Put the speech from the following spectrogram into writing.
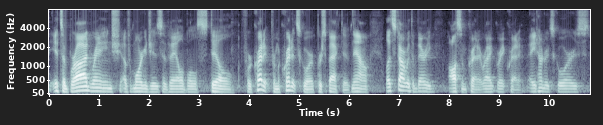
it's a broad range of mortgages available still for credit from a credit score perspective. Now, let's start with a very awesome credit, right? Great credit. 800 scores,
